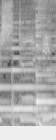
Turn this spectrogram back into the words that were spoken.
कष्ट ही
